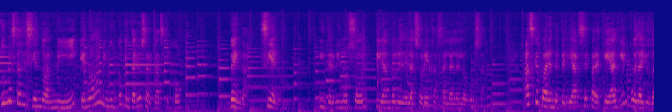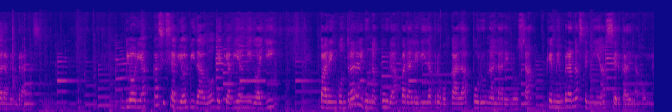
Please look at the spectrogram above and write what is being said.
¿Tú me estás diciendo a mí que no haga ningún comentario sarcástico? Venga, cieno, intervino Sol tirándole de las orejas a la lodosa. Haz que paren de pelearse para que alguien pueda ayudar a Membranas. Gloria casi se había olvidado de que habían ido allí para encontrar alguna cura para la herida provocada por una ala arenosa que Membranas tenía cerca de la cola.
